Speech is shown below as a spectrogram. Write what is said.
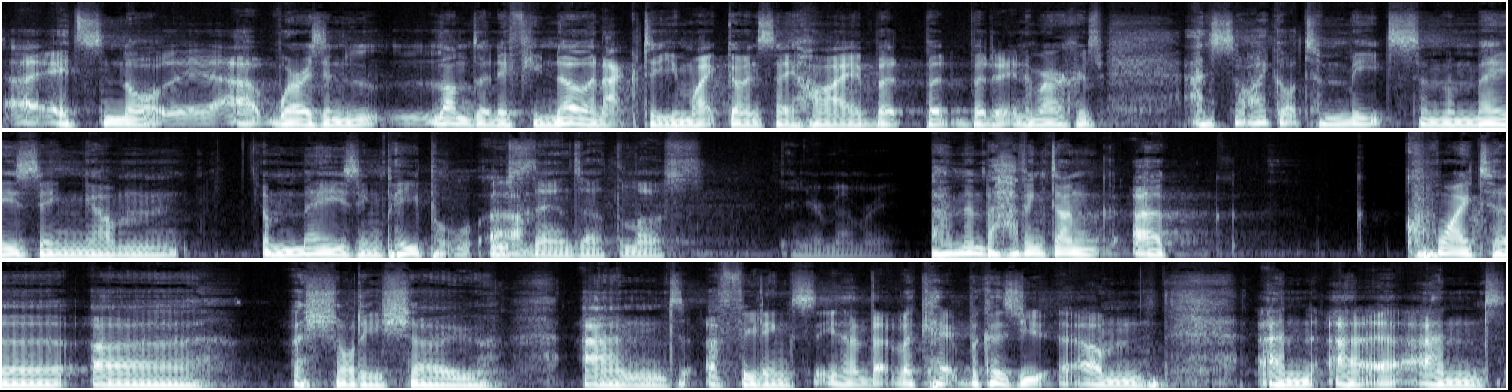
uh, it's not. Uh, whereas in London, if you know an actor, you might go and say hi, but but but in America, and so I got to meet some amazing, um, amazing people. Who um, stands out the most in your memory? I remember having done uh, quite a uh, a shoddy show and a feeling, you know, that because you um, and uh, and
